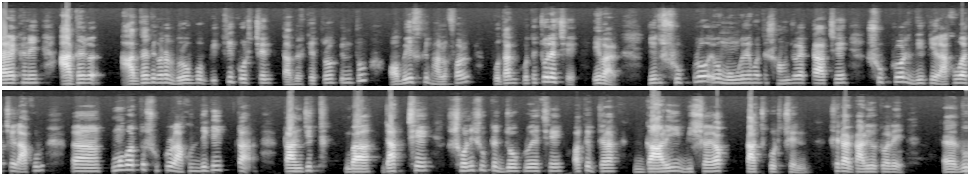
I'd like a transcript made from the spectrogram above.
যারা এখানে আধ্যাত্মিক আধ্যাত্মিকতা দ্রব্য বিক্রি করছেন, তাদের ক্ষেত্রেও কিন্তু অবভিয়াসলি ভালো ফল প্রদান করতে চলেছে। এবার যেহেতু শুক্র এবং মঙ্গলের মধ্যে সংযোগ একটা আছে, শুক্রর দ্বিতীয় রাহু আছে, রাহুর ক্রমাগত শুক্র রাহুর দিকেই ট্রানজিট বা যাচ্ছে, শনি শুক্রের যোগ রয়েছে, অতএব যারা গাড়ি বিষয়ক কাজ করছেন, সেটা গাড়ি হতে পারে দু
